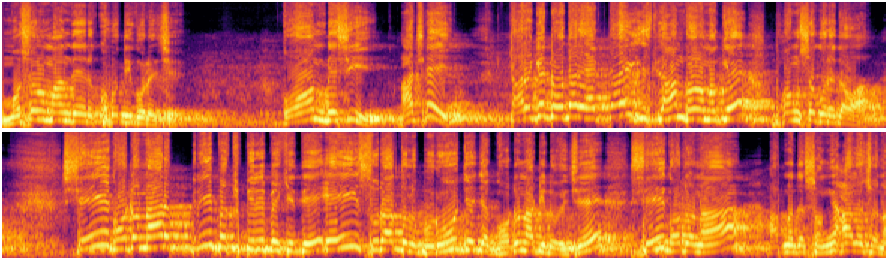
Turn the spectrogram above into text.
মুসলমানদের ক্ষতি করেছে। কম বেশি আছে। টার্গেট ওদের একটাই ইসলাম ধর্মকে ধ্বংস করে দেওয়া। সেই ঘটনার পরিপ্রেক্ষি- পরিপ্রেক্ষিতে এই সুরাতুল যে যে ঘটনাটি রয়েছে, সেই ঘটনা আপনাদের সঙ্গে আলোচনা।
